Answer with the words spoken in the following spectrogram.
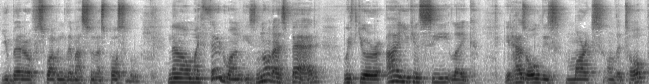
you're better off swapping them as soon as possible. Now my third one is not as bad. With your eye you can see like it has all these marks on the top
